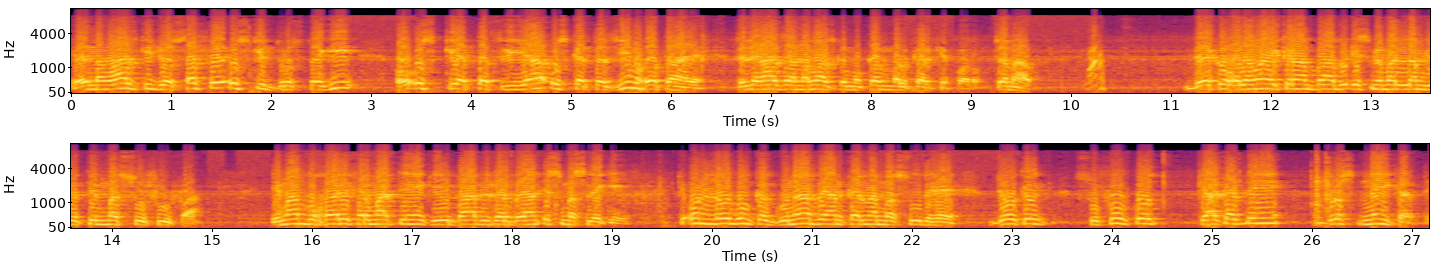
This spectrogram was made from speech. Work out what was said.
یہ نماز کی جو صف ہے، اس کی درستگی اور اس کے تصویر اس کا تزئین ہوتا ہے۔ لہذا نماز کو مکمل کر کے پڑھو۔ جناب۔ دیکھو علماء کرام باب اس میں ملم جو تمت صوفا امام بخاری فرماتے ہیں کہ یہ باب ادھر بیان اس مسئلے کی کہ ان لوگوں کا گناہ بیان کرنا مقصود ہے جو کہ صفوف کو کیا کرتے ہیں؟ درست نہیں کرتے۔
